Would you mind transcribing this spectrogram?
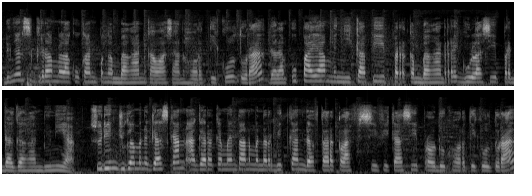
dengan segera melakukan pengembangan kawasan hortikultura dalam upaya menyikapi perkembangan regulasi perdagangan dunia. Sudin juga menegaskan agar Kementan menerbitkan daftar klasifikasi produk hortikultura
